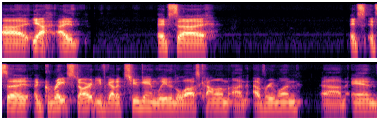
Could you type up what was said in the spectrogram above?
Uh, yeah, I. It's uh, it's it's a, a great start. You've got a two game lead in the loss column on everyone, um, and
